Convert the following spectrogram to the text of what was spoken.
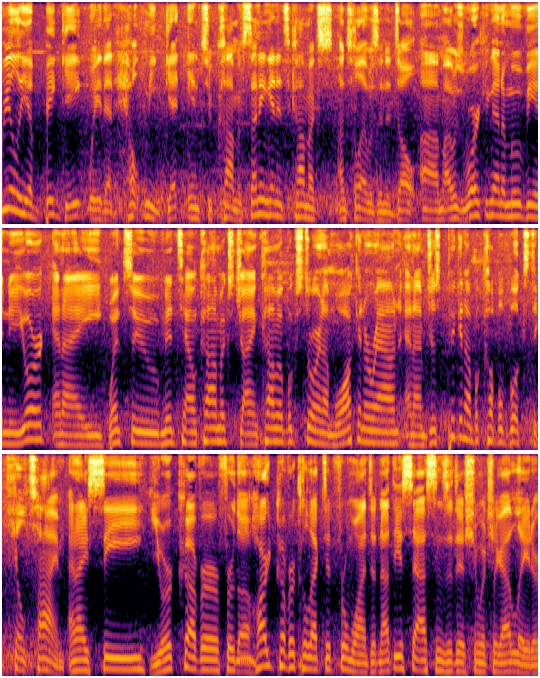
really a big gateway that helped me get into comics. I didn't get into comics until I was an adult. Um, I was working on a movie in New York, and I went to Midtown Comics, giant comic book store, and I'm walking around, and I'm just picking up a couple books to kill time, and I see your cover for the hardcover collected for Wanted, not the Assassin's edition, which I got later,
